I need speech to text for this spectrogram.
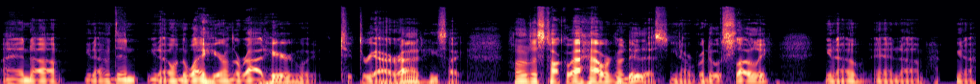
and uh, you know, then you know, on the way here, on the ride here, we- two three hour ride, he's like, so let's talk about how we're going to do this. You know, we're going to do it slowly. You know, and um, you know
